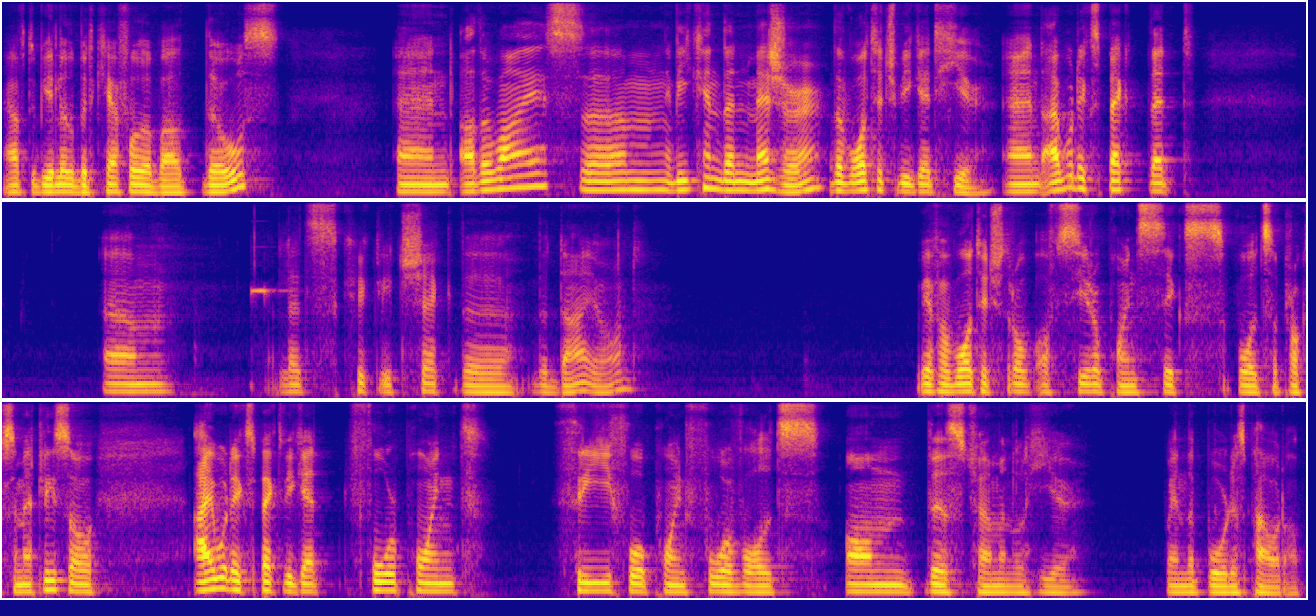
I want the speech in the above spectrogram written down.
I have to be a little bit careful about those. And otherwise, um, we can then measure the voltage we get here. And I would expect that, um, let's quickly check the, the diode we have a voltage drop of 0.6 volts approximately. So I would expect we get 4.3, 4.4 volts on this terminal here when the board is powered up.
